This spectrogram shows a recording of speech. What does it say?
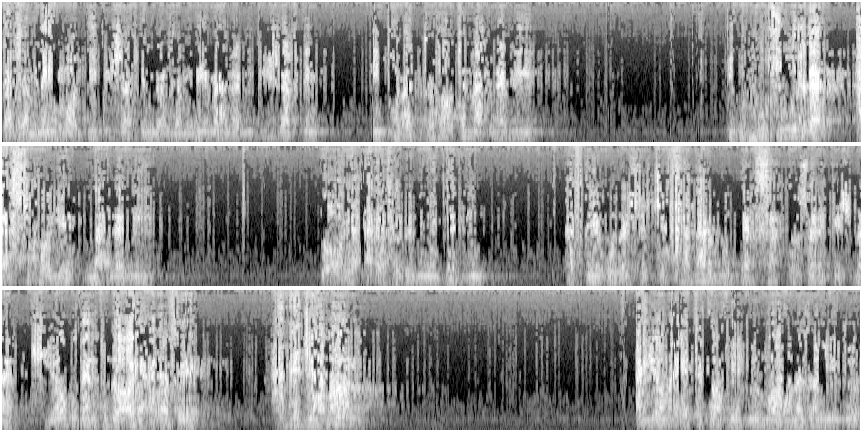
در زمینه مادی پیش رفتیم در زمینه معنوی پیش رفتیم این توجهات معنوی این حضور در عرصه های معنوی. دعای عرفه ببینید در این هفته گذشته چه خبر بود در سر کشور؟ کیا بودن تو دعای عرفه؟ همه جوان. ایام اتفاق یه جور ماه رمضان یه جور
